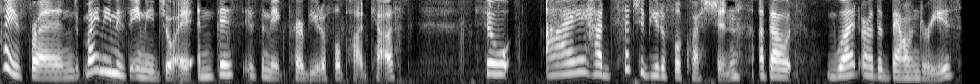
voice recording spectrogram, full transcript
Hi, friend. My name is Amy Joy, and this is the Make Prayer Beautiful podcast. So, I had such a beautiful question about what are the boundaries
